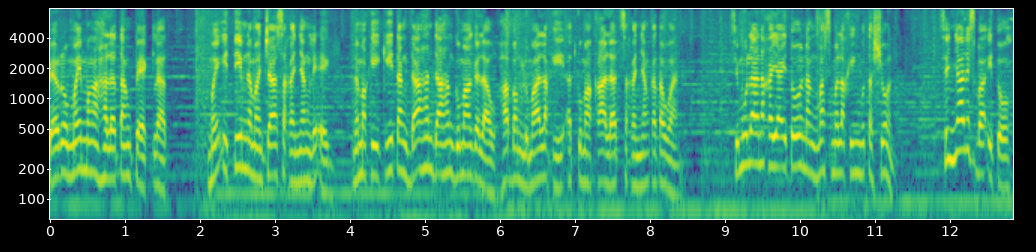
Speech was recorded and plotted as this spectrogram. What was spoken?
pero may mga halatang peklat. May itim naman siya sa kanyang leeg na makikitang dahan-dahang gumagalaw habang lumalaki at kumakalat sa kanyang katawan. Simula na kaya ito ng mas malaking mutasyon? Senyales ba ito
